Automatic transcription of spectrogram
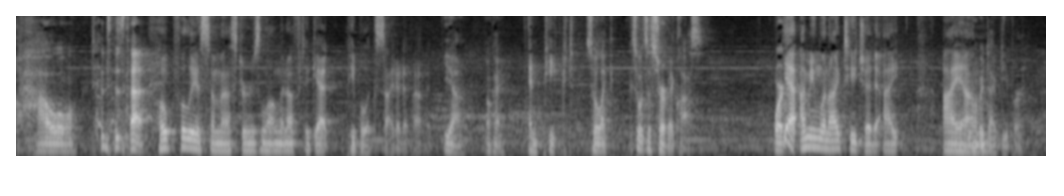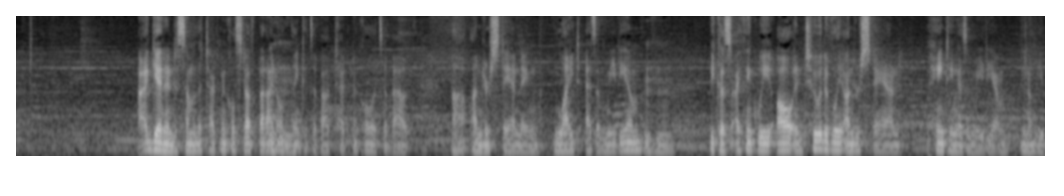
how does that? Hopefully, a semester is long enough to get people excited about it Yeah. Okay. and piqued. So like, so it's a survey class. Or Yeah, I mean, when I teach it, I, I um, to dive deeper? I get into some of the technical stuff, but I don't Mhm. think it's about technical. It's about uh, understanding light as a medium, Mm-hmm. because I think we all intuitively understand painting as a medium. You know, you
